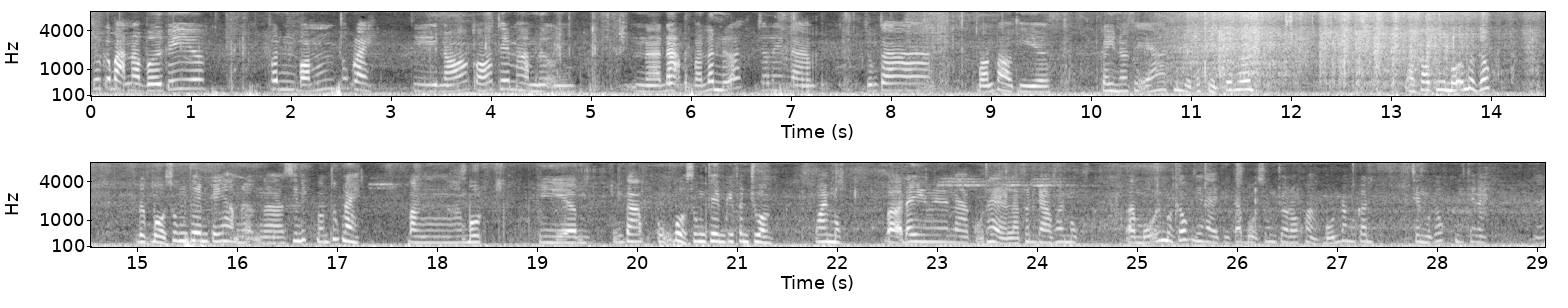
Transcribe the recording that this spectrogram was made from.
thưa các bạn là với cái phân bón thuốc này thì nó có thêm hàm lượng à, đạm và lân nữa. Cho nên là chúng ta bón vào thì à, cây nó sẽ sinh trưởng phát triển tốt hơn. Và sau khi mỗi một gốc được bổ sung thêm cái hàm lượng à, Sinic bón thúc này bằng bột thì chúng ta cũng bổ sung thêm cái phân chuồng hoai mục. Và ở đây là cụ thể là phân gào hoai mục. Và mỗi một gốc như này thì ta bổ sung cho nó khoảng 4 5 cân trên một gốc như thế này. Đấy.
